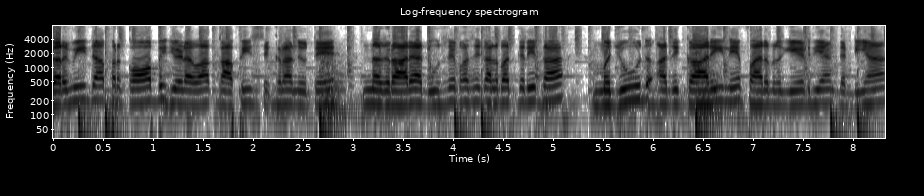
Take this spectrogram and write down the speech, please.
ਗਰਮੀ ਦਾ ਪ੍ਰਕੋਪ ਵੀ ਜਿਹੜਾ ਵਾ ਕਾਫੀ ਸਿਖਰਾਂ ਦੇ ਉੱਤੇ ਨਜ਼ਰ ਆ ਰਿਹਾ। ਦੂਸਰੇ ਪਾਸੇ ਗੱਲਬਾਤ ਕਰੀਏ ਤਾਂ ਮੌਜੂਦ ਅਧਿਕਾਰੀ ਨੇ ਫਾਇਰ ਬ੍ਰਿਗੇਡ ਦੀਆਂ ਗੱਡੀਆਂ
